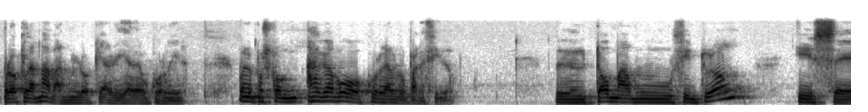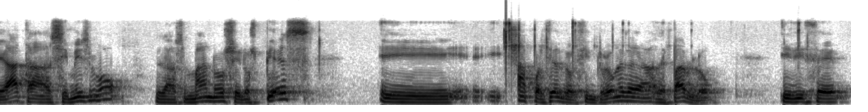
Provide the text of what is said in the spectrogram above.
proclamaban lo que había de ocurrir. Bueno, pues con Ágabo ocurre algo parecido. Toma un cinturón y se ata a sí mismo las manos y los pies. Y, ah, por cierto, el cinturón era de Pablo. Y dice,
